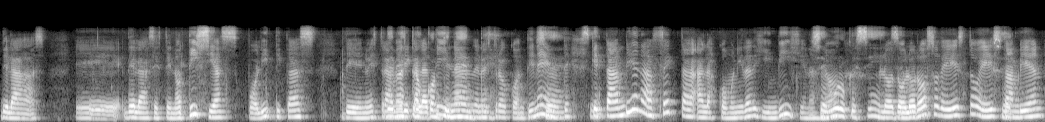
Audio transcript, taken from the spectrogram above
de las, eh, de las este, noticias políticas de nuestra América Latina, de nuestro continente, que también afecta a las comunidades indígenas. Seguro que sí. Lo doloroso de esto es también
